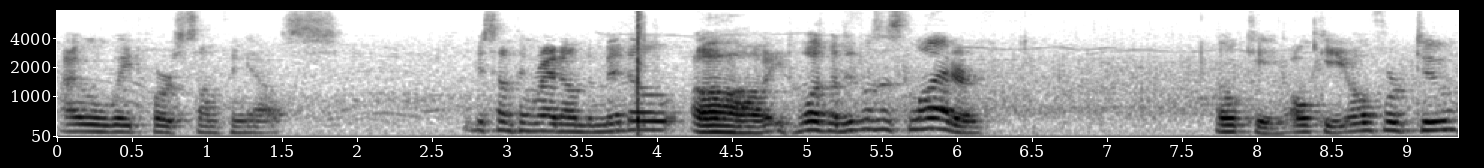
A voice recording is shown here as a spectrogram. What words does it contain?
I will wait for something else maybe something right on the middle oh it was but it was a slider okay okay over 2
